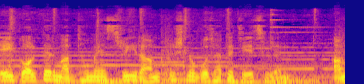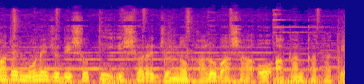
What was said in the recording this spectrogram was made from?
এই গল্পের মাধ্যমে শ্রী রামকৃষ্ণ বোঝাতে চেয়েছিলেন, আমাদের মনে যদি সত্যি ঈশ্বরের জন্য ভালোবাসা ও আকাঙ্ক্ষা থাকে,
